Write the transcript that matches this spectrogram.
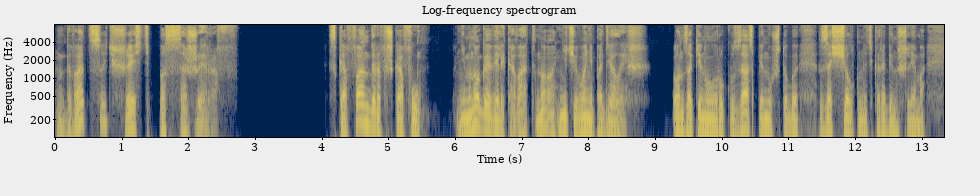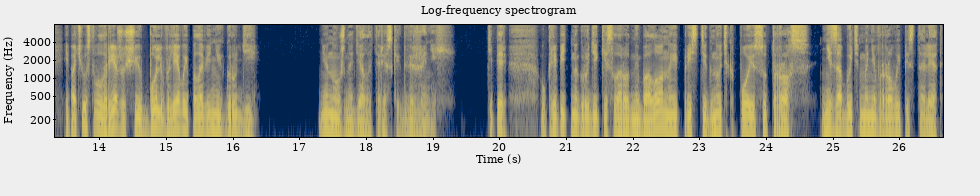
Двадцать шесть пассажиров. Скафандр в шкафу. Немного великоват, но ничего не поделаешь. Он закинул руку за спину, чтобы защелкнуть карабин шлема, и почувствовал режущую боль в левой половине груди. Не нужно делать резких движений. Теперь укрепить на груди кислородный баллон и пристегнуть к поясу трос. Не забыть маневровый пистолет.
